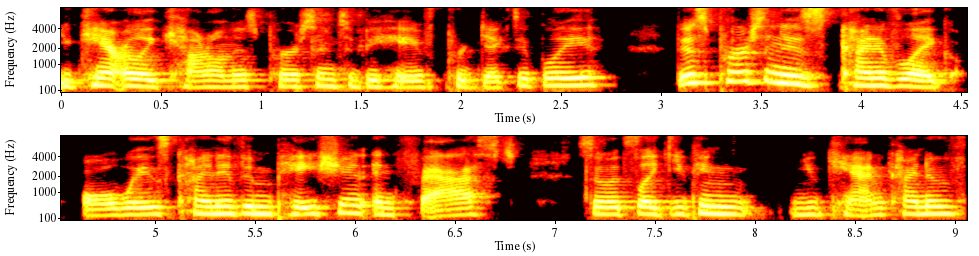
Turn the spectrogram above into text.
you can't really count on this person to behave predictably. This person is kind of like always kind of impatient and fast. So it's like you can you can kind of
